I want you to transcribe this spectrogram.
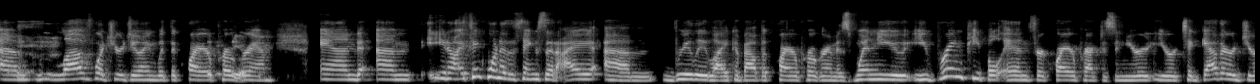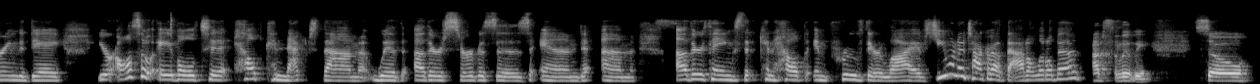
um, we love what you're doing with the choir program. And um, you know, I think one of the things that I um, really like about the choir program is when you you bring people in for choir practice and you're you're together during the day. You're also able to help connect them with other services and um, other things that can help improve their lives. Do you want to talk about that a little bit? Absolutely. So,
